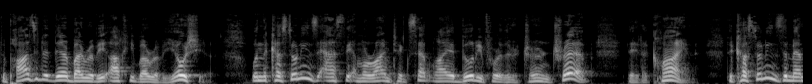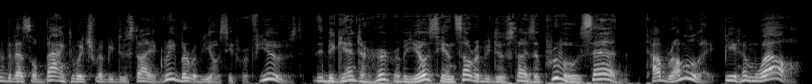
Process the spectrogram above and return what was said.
deposited there by Rabbi Achi bar Rabbi Yoshia. When the custodians asked the Amoraim to accept liability for the return trip, they declined. The custodians demanded the vessel back, to which Rabbi Dustai agreed, but Rabbi Yossi refused. They began to hurt Rabbi Yossi and saw Rabbi Dustai's approval, who said, Tab Ramule, beat him well.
